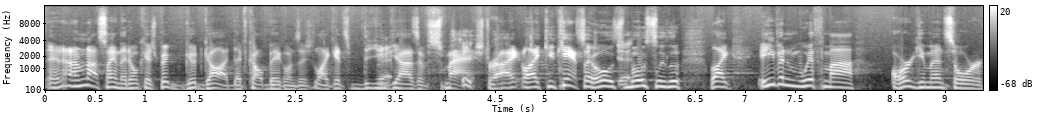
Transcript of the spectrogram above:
and I'm not saying they don't catch big. Good God, they've caught big ones. It's Like it's you Right. guys have smashed, right? Like you can't say, oh, it's Yeah. mostly little. Like even with my arguments or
